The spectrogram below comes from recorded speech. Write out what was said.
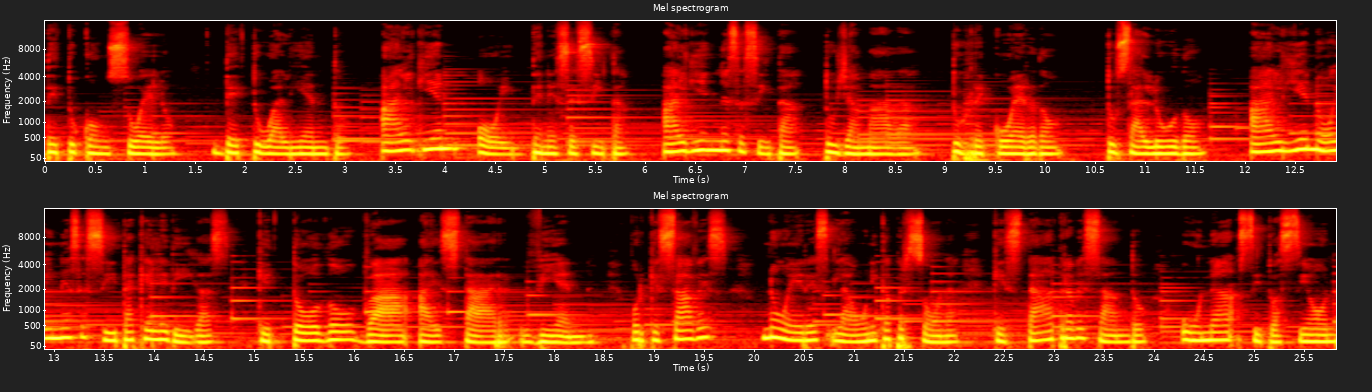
de tu consuelo, de tu aliento. Alguien hoy te necesita. Alguien necesita tu llamada, tu recuerdo, tu saludo. Alguien hoy necesita que le digas que todo va a estar bien. Porque sabes, no eres la única persona que está atravesando una situación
